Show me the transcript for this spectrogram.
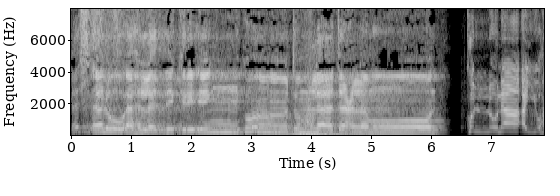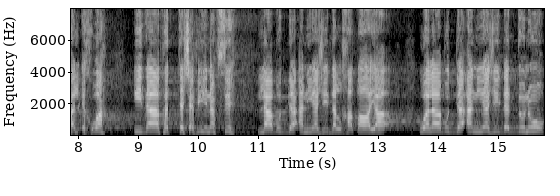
فاسألوا أهل الذكر إن كنتم لا تعلمون. كلنا أيها الإخوة إذا فتش في نفسه لا بد أن يجد الخطايا ولا بد أن يجد الذنوب.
